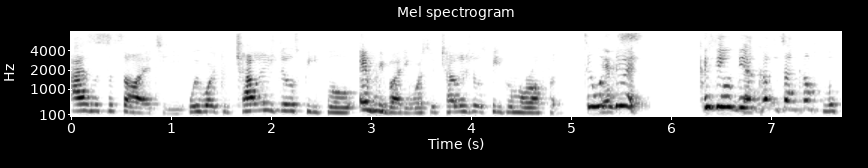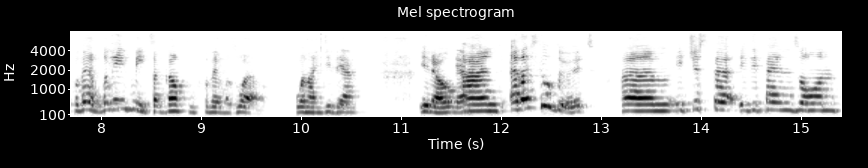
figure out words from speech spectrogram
as a society we were to challenge those people everybody was to challenge those people more often they wouldn't do it. Because they would be Yeah. unco- it's uncomfortable for them. Believe me it's uncomfortable for them as well when i did Yeah. it you know Yeah. and and i still do it. Um it's just that it depends on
